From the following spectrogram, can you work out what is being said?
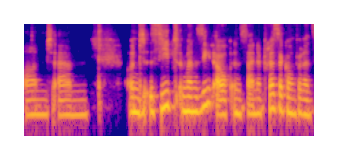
und ähm, und sieht, man sieht auch in seiner Pressekonferenz,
